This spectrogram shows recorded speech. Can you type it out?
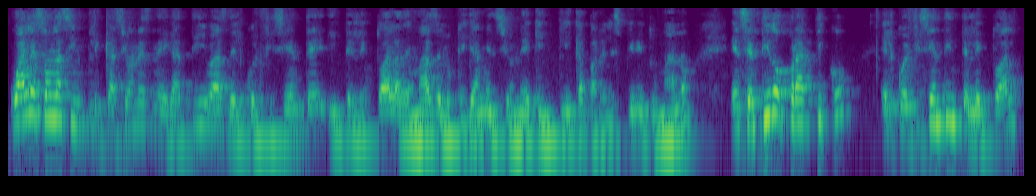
¿Cuáles son las implicaciones negativas del coeficiente intelectual, además de lo que ya mencioné que implica para el espíritu humano? En sentido práctico, el coeficiente intelectual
